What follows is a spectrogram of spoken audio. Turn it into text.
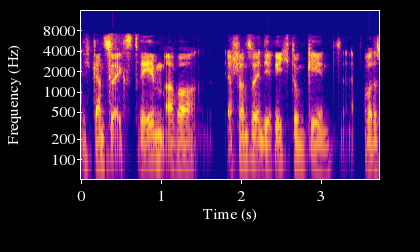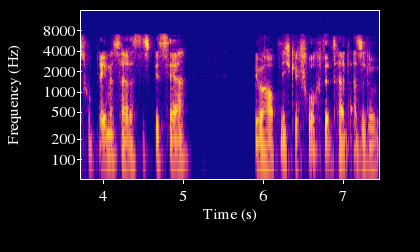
Nicht ganz so extrem, aber ja schon so in die Richtung gehend. Aber das Problem ist halt, dass das bisher überhaupt nicht gefruchtet hat. Also du,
